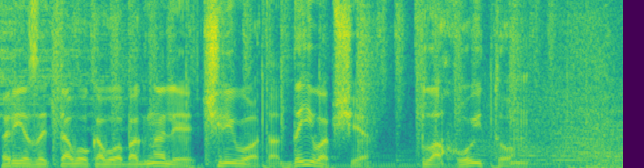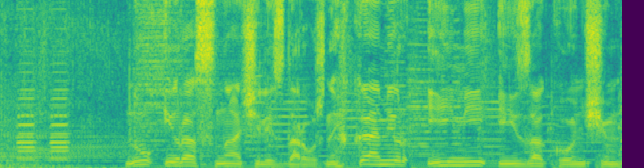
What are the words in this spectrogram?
Резать того, кого обогнали, чревато, да и вообще. Плохой тон. Ну и раз начали с дорожных камер, ими и закончим.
